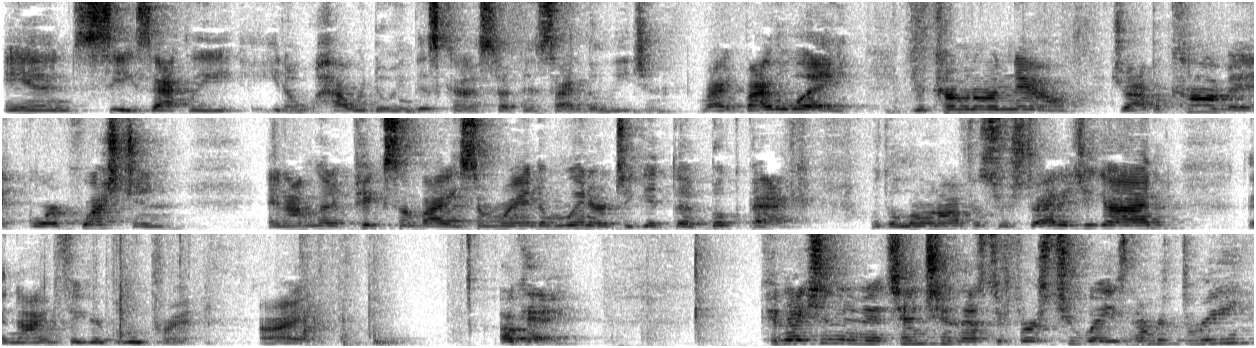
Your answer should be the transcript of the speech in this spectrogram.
and see exactly you know how we're doing this kind of stuff inside of the Legion, right? By the way, if you're coming on now, drop a comment or a question, and I'm going to pick somebody, some random winner, to get the book pack with the Loan Officer Strategy Guide, the Nine Figure Blueprint. All right. Okay. connection and attention, that's the first two ways. Number three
